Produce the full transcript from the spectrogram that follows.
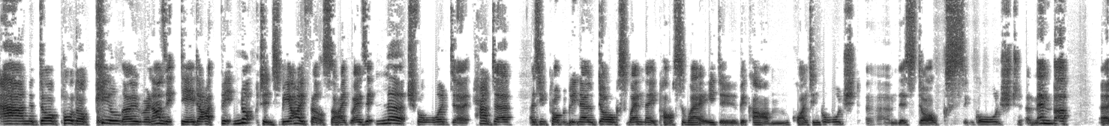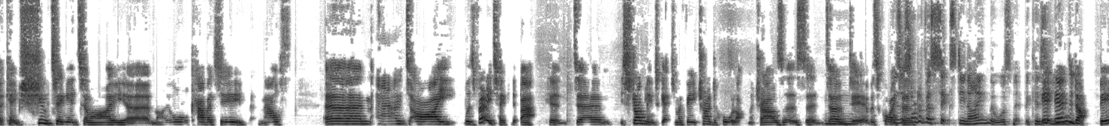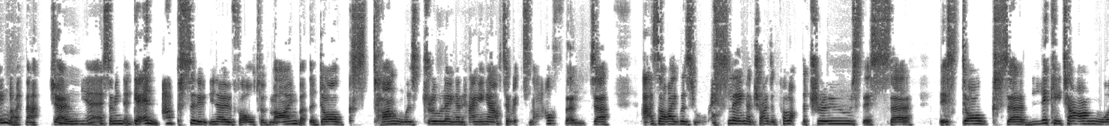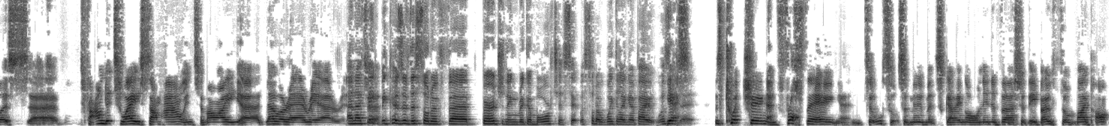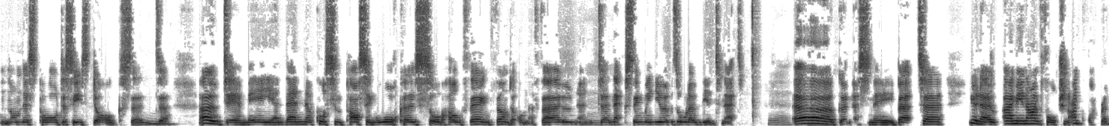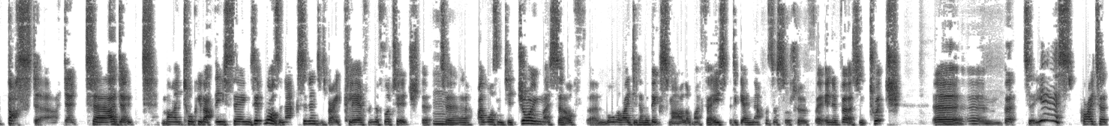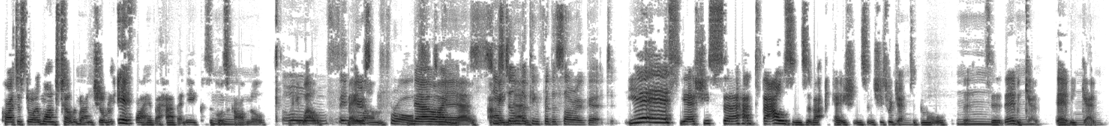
And the dog, poor dog, keeled over, and as it did, I, it knocked into me. I fell sideways. It lurched forward. Uh, it had, uh, as you probably know, dogs when they pass away do become quite engorged. Um, this dog's engorged member uh, came shooting into my uh, my oral cavity, mouth, um, and I was very taken aback and um, struggling to get to my feet, trying to haul up my trousers. And oh Mm. dear, it was It quite was a a. sort of a sixty-nine, though, wasn't it? Because it you, ended up being like that, Joan. Mm. Yes, I mean, again, absolutely no fault of mine, but the dog's tongue was drooling and hanging out of its mouth, and uh, as I was wrestling and trying to pull up the trews, this uh, this dog's uh, licky tongue was uh, found its way somehow into my uh, lower area, And I uh, think because of the sort of uh, burgeoning rigor mortis, it was sort of wiggling about, wasn't Yes. it? was twitching and frothing and all sorts of movements going on inadvertently, both on my part and on this poor deceased dog's. And uh, oh dear me! And then, of course, some passing walkers saw the whole thing, filmed it on their phone, and uh, Mm. next thing we knew, it was all over the internet. Yeah. Oh goodness me! But uh, you know, I mean, I'm fortunate. I'm quite robust. Uh, I don't. Uh, I don't mind talking about these things. It was an accident. It's very clear from the footage that Mm. uh, I wasn't enjoying myself. Um, although I did have a big smile on my face, but again, that was a sort of uh, inadvertent twitch. Uh, um, but uh, yes, quite a quite a story, and one to tell the grandchildren if I ever have any, because of course Mm. Cardinal. Oh, well, fingers well. crossed. No, I know, yes. I She's still know. looking for the surrogate. Yes, yes, she's uh, had thousands of applications and she's rejected them all. But Mm. uh, there we Mm. go. There we go. Mm.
